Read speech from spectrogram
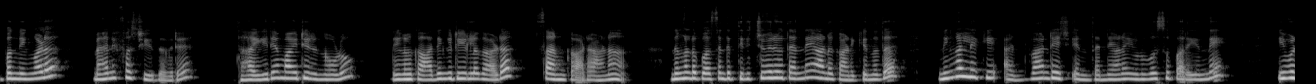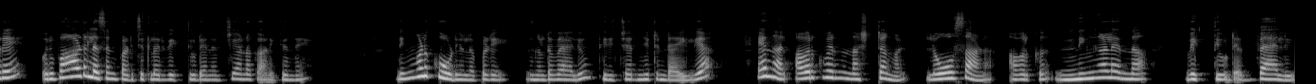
അപ്പം നിങ്ങൾ മാനിഫെസ്റ്റ് ചെയ്തവർ ധൈര്യമായിട്ടിരുന്നോളൂ. നിങ്ങൾക്ക് ആദ്യം കിട്ടിയിട്ടുള്ള കാർഡ് സൺ കാർഡാണ് നിങ്ങളുടെ പേഴ്സന്റെ തിരിച്ചുവരവ് തന്നെയാണ് കാണിക്കുന്നത്. നിങ്ങളിലേക്ക് അഡ്വാന്റേജ് എന്ന് തന്നെയാണ് യൂണിവേഴ്സ് പറയുന്നത് ഇവിടെ ഒരുപാട് ലെസൺ പഠിച്ചിട്ടുള്ള ഒരു വ്യക്തിയുടെ എനർജിയാണ് കാണിക്കുന്നത് നിങ്ങൾ കൂടിയുള്ളപ്പോഴേ നിങ്ങളുടെ വാല്യൂ തിരിച്ചറിഞ്ഞിട്ടുണ്ടായില്ല. എന്നാൽ അവർക്ക് വരുന്ന നഷ്ടങ്ങൾ ലോസാണ് അവർക്ക് നിങ്ങളെന്ന വ്യക്തിയുടെ വാല്യൂ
